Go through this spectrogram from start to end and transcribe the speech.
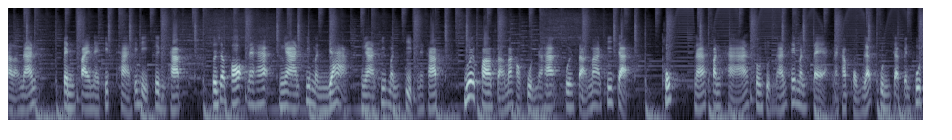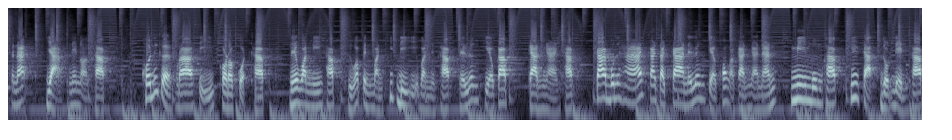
างๆเหล่านั้น เป็นไปในทิศทางที่ดีขึ้นครับ โดยเฉพาะนะฮะงานที่มันยากงานที่มันกิดนะครับ ด้วยความสามารถของคุณนะฮะคุณสามารถที่จะ นะปัญหาตรงจุดนั้นให้มันแตกนะครับผมและคุณจะเป็นผู้ชนะอย่างแน่นอนครับ คนที่เกิดราศีกรกฎครับ ในวันนี้ครับถือว่าเป็นวันที่ดีอีกวันหนึ่งครับ ในเรื่องเกี่ยวกับการงานครับ การบริหารการจัดการในเรื่องเกี่ยวข้องกับการงานนั้น มีมุมครับที่จะโดดเด่นครับ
